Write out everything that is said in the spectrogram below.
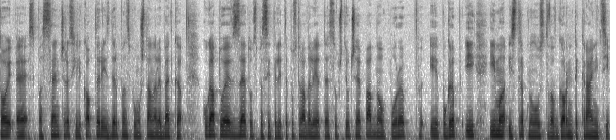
Той е спасен чрез хеликоптер и издърпан с помощта на лебедка. Когато е взет от спасителите, пострадалият е съобщил, че е паднал по, ръб и, по гръб и има изтръпналост в горните крайници.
